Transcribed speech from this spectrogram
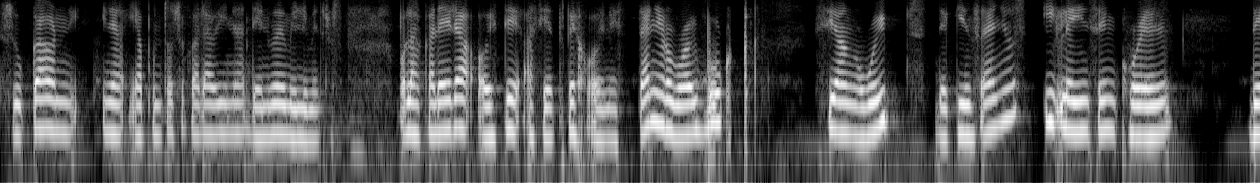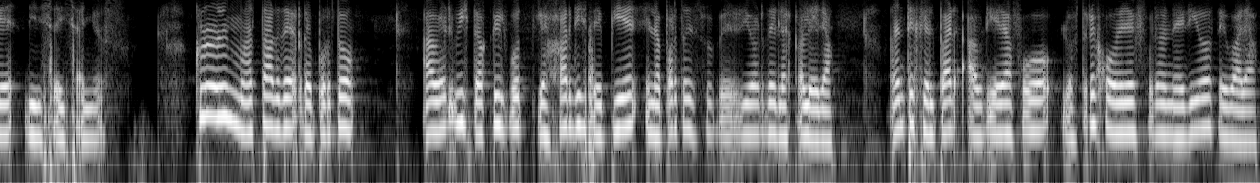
su carabina y apuntó su carabina de 9 milímetros por la escalera oeste hacia tres jóvenes: Daniel Royburg, Sean Rips, de 15 años, y Lindsay Creel, de 16 años. Creel más tarde reportó haber visto a Clifford y a Harris de pie en la parte superior de la escalera. Antes que el par abriera fuego, los tres jóvenes fueron heridos de bala.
